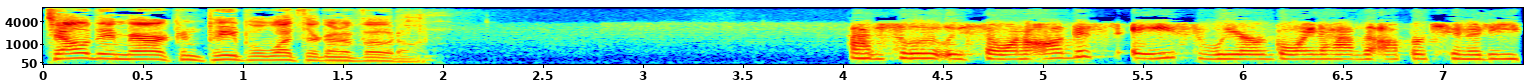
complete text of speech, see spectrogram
Tell the American people what they're going to vote on. Absolutely. So on August 8th, we are going to have the opportunity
